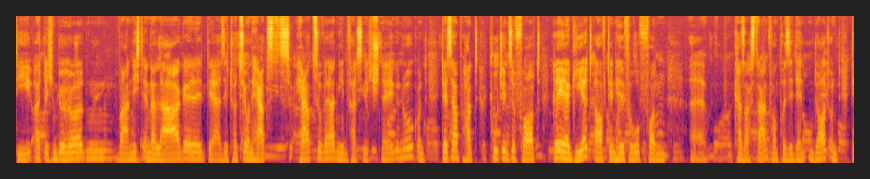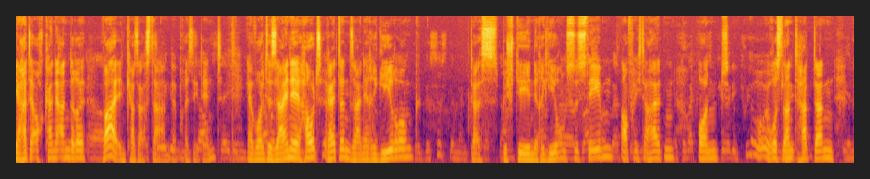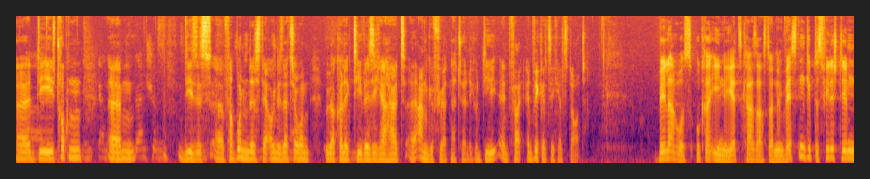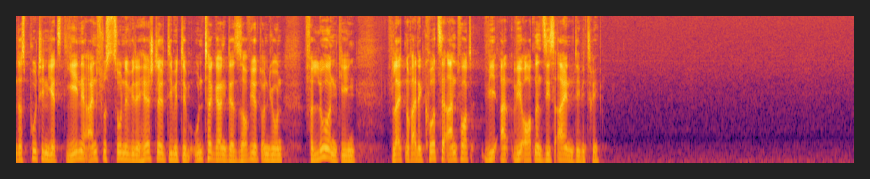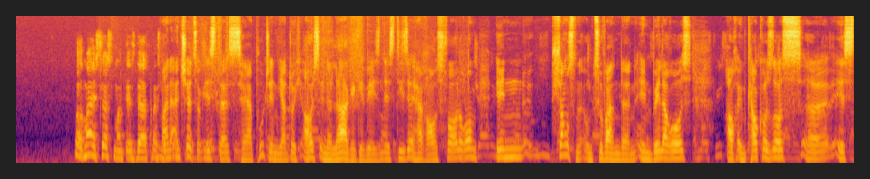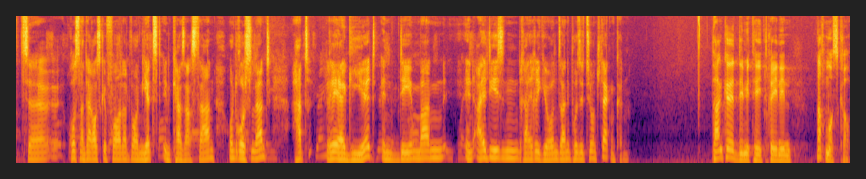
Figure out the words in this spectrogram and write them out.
Die örtlichen Behörden waren nicht in der Lage, der Situation Herr zu werden, jedenfalls nicht schnell genug. Und deshalb hat Putin sofort reagiert auf den Hilferuf von äh, Kasachstan, vom Präsidenten dort. Und der hatte auch keine andere Wahl in Kasachstan, der Präsident. Er wollte seine Haut retten, seine Regierung, das bestehende Regierungssystem aufrechterhalten. Und Russland hat dann äh, die Truppen ähm, dieses äh, Verbundes der Organisation über kollektive Sicherheit äh, angeführt natürlich. Und die ent entwickelt sich jetzt dort. Belarus, Ukraine, jetzt Kasachstan. Im Westen gibt es viele Stimmen, dass Putin jetzt jene Einflusszone wiederherstellt, die mit dem Untergang der Sowjetunion verloren ging. Vielleicht noch eine kurze Antwort. Wie, äh, wie ordnen Sie es ein, Dimitri? Meine Einschätzung ist, dass Herr Putin ja durchaus in der Lage gewesen ist, diese Herausforderung in Chancen umzuwandeln. In Belarus, auch im Kaukasus äh, ist äh, Russland herausgefordert worden, jetzt in Kasachstan. Und Russland hat reagiert, indem man in all diesen drei Regionen seine Position stärken kann. Danke, Dimitri Trenin nach Moskau.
